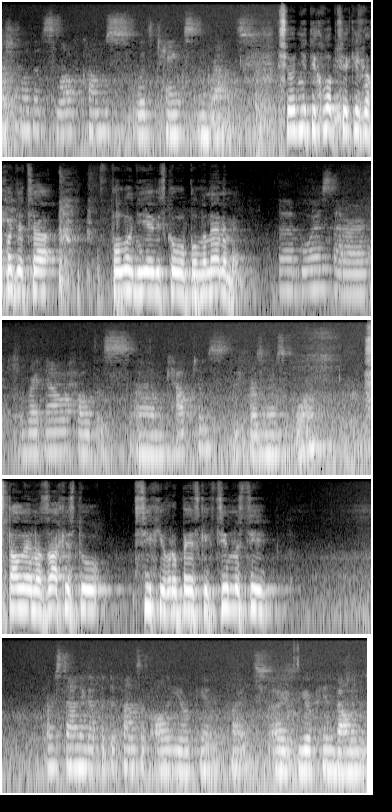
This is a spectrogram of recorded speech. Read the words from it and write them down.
Russia with its love comes with tanks and grads. Сьогодні ті хлопці, які знаходяться в полоні, є військовополоненими. The boys that are right now held as um, captives, the prisoners of war, стали на захисту всіх європейських цінностей are standing at the defense of all European rights, uh, European values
